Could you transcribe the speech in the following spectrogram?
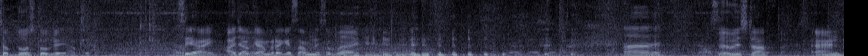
सब दोस्त हो गए यहाँ पे। से हाय आ जाओ कैमरा के सामने सब सर्विस स्टाफ एंड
